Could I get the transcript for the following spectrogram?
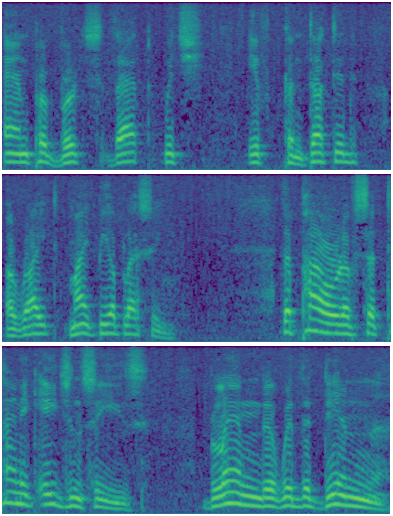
and perverts that which, if conducted aright, might be a blessing. The power of satanic agencies blend with the din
